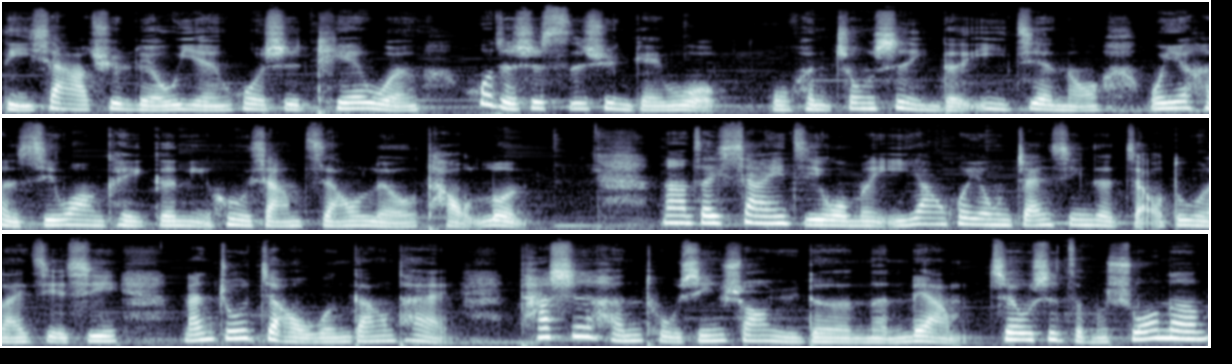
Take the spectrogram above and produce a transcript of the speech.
底下去留言或是贴文，或者是私讯给我。我很重视你的意见哦，我也很希望可以跟你互相交流讨论。那在下一集，我们一样会用占星的角度来解析男主角文刚泰，他是很土星双鱼的能量，这又是怎么说呢？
